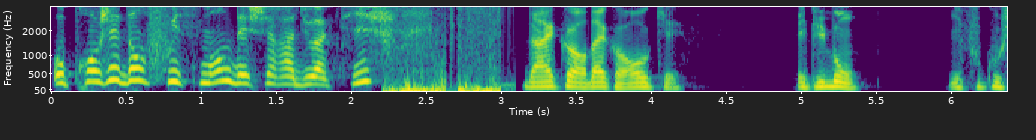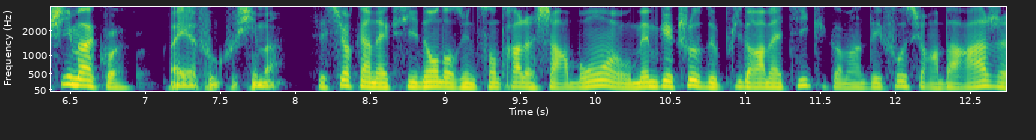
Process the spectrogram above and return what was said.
au projet d'enfouissement de déchets radioactifs. D'accord, d'accord, ok. Et puis bon, il y a Fukushima quoi. Ouais, à Fukushima. C'est sûr qu'un accident dans une centrale à charbon, ou même quelque chose de plus dramatique comme un défaut sur un barrage,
